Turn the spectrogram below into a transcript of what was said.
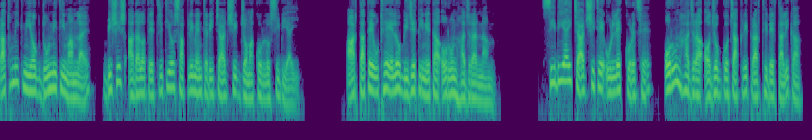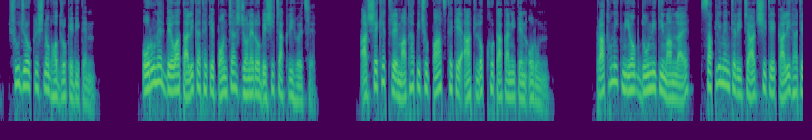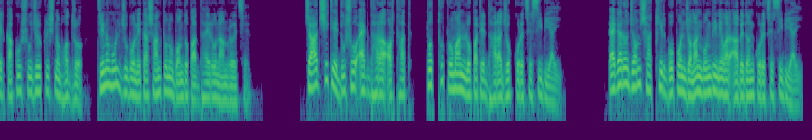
প্রাথমিক নিয়োগ দুর্নীতি মামলায় বিশেষ আদালতে তৃতীয় সাপ্লিমেন্টারি চার্জশিট জমা করল সিবিআই। আর তাতে উঠে এল বিজেপি নেতা অরুণ হাজরার নাম। সিবিআই চার্জশিটে উল্লেখ করেছে, অরুণ হাজরা অযোগ্য চাকরি প্রার্থীদের তালিকা সূর্যকৃষ্ণ ভদ্রকে দিতেন। অরুণের দেওয়া তালিকা থেকে পঞ্চাশ জনেরও বেশি চাকরি হয়েছে। আর সেক্ষেত্রে মাথাপিছু পাঁচ থেকে আট লক্ষ টাকা নিতেন অরুণ। প্রাথমিক নিয়োগ দুর্নীতি মামলায় সাপ্লিমেন্টারি চার্জশিটে কালীঘাটের কাকু সূর্যকৃষ্ণ ভদ্র, তৃণমূল যুব নেতা শান্তনু বন্দ্যোপাধ্যায়েরও নাম রয়েছে। চার্জশিটে দুশো এক ধারা অর্থাৎ তথ্য প্রমাণ লোপাটের ধারা যোগ করেছে সিবিআই। এগারো জন সাক্ষীর গোপন জমানবন্দি নেওয়ার আবেদন করেছে সিবিআই।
